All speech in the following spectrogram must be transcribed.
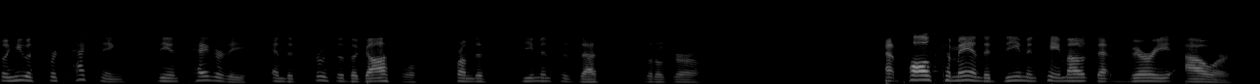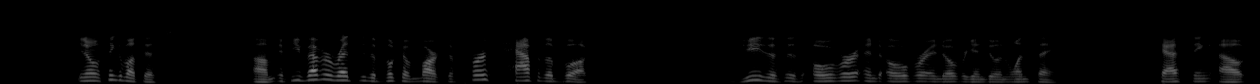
So he was protecting the integrity and the truth of the gospel from this demon possessed little girl. At Paul's command, the demon came out that very hour. You know, think about this. Um, if you've ever read through the book of Mark, the first half of the book Jesus is over and over and over again doing one thing casting out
